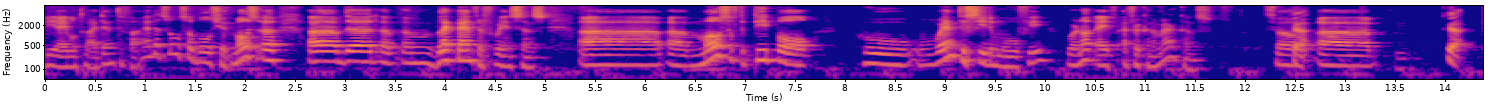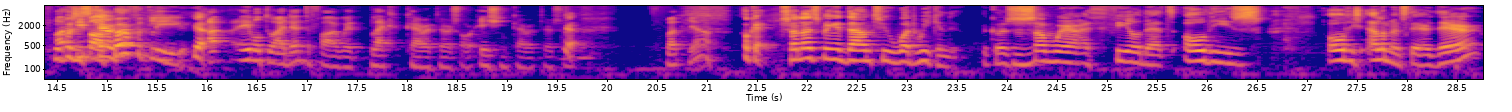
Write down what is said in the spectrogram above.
be able to identify, and that's also bullshit. Most uh, uh, the uh, um, Black Panther, for instance, uh, uh, most of the people who went to see the movie were not Af- African Americans. So Yeah. uh, Yeah. other Because people are perfectly Yeah. uh, able to identify with black characters or Asian characters. Yeah. But yeah, Okay, so let's bring it down to what we can do because Mhm. somewhere I feel that all these all these elements they're there,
